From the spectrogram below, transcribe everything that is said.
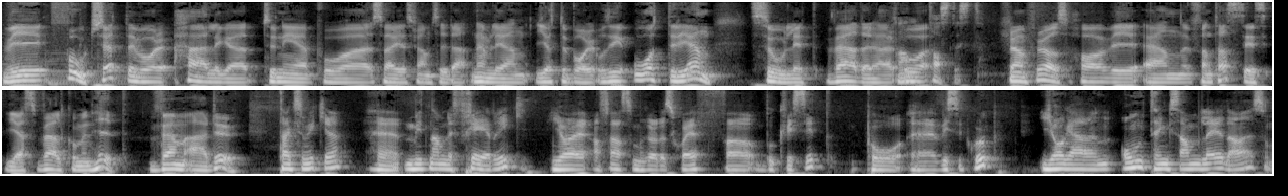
Vi fortsätter vår härliga turné på eh, Sveriges framsida, nämligen Göteborg. Och det är återigen soligt väder här. Fantastiskt. Och framför oss har vi en fantastisk gäst. Välkommen hit. Vem är du? Tack så mycket. Eh, mitt namn är Fredrik. Jag är affärsområdeschef för Bookvisit på eh, Visit Group. Jag är en omtänksam ledare som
